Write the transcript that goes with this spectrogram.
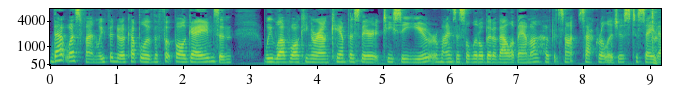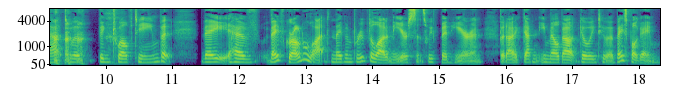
That was fun. We've been to a couple of the football games and we love walking around campus there at TCU. It reminds us a little bit of Alabama. Hope it's not sacrilegious to say that to a Big 12 team, but they have they've grown a lot and they've improved a lot in the years since we've been here and but i got an email about going to a baseball game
